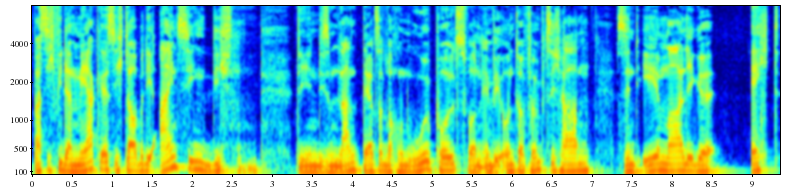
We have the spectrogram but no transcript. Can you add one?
was ich wieder merke, ist, ich glaube, die einzigen, die, die in diesem Land derzeit noch einen Ruhepuls von irgendwie unter 50 haben, sind ehemalige echt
